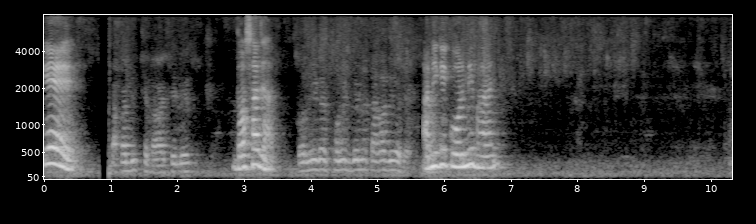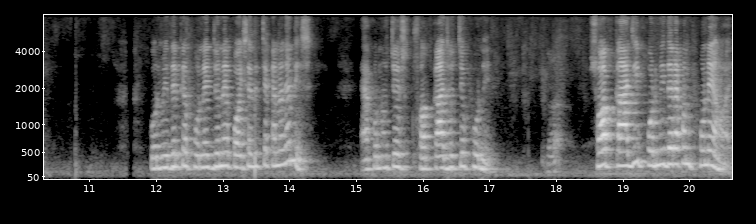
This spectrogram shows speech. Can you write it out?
কে? দশ হাজার। আমি কি কর্মী ভাই? কর্মীদেরকে ফোনের জন্য পয়সা দিচ্ছে কেন জানিস? এখন হচ্ছে সব কাজ হচ্ছে ফোনে। সব কাজই কর্মীদের এখন ফোনে হয়।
